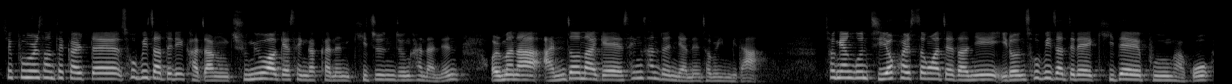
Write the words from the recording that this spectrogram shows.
식품을 선택할 때 소비자들이 가장 중요하게 생각하는 기준 중 하나는 얼마나 안전하게 생산됐냐는 점입니다. 청양군 지역활성화재단이 이런 소비자들의 기대에 부응하고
